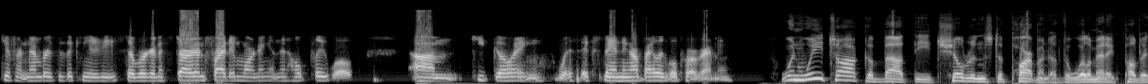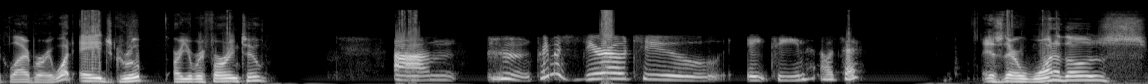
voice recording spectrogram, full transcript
different members of the community. So we're going to start on Friday morning, and then hopefully we'll um, keep going with expanding our bilingual programming. When we talk about the children's department of the Willimantic Public Library, what age group are you referring to? Um, pretty much zero to 18, I would say. Is there one of those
